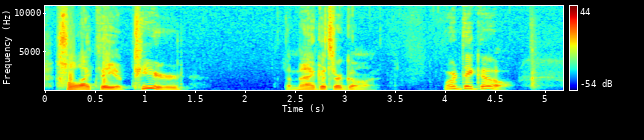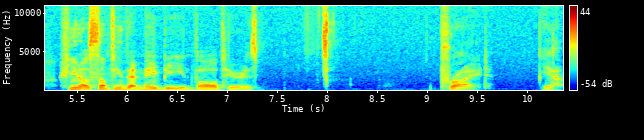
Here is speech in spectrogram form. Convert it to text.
like they appeared, the maggots are gone. Where'd they go? You know, something that may be involved here is pride. Yeah,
